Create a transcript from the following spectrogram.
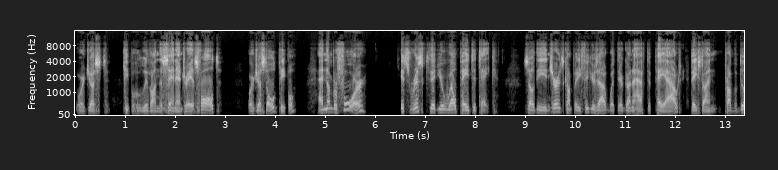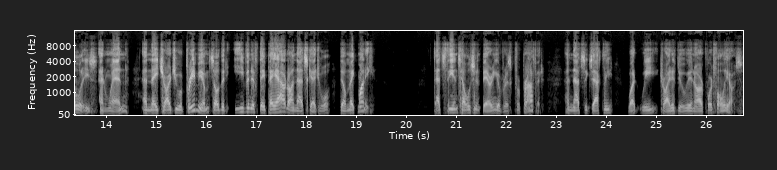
or just people who live on the San Andreas Fault or just old people. And number four, it's risk that you're well paid to take. So the insurance company figures out what they're going to have to pay out based on probabilities and when, and they charge you a premium so that even if they pay out on that schedule, they'll make money. That's the intelligent bearing of risk for profit. And that's exactly what we try to do in our portfolios.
